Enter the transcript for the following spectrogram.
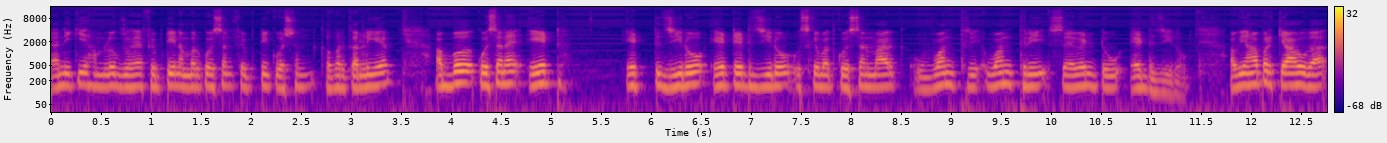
यानी कि हम लोग जो है fifty number question fifty question cover कर लिए. अब क्वेश्चन है eight eight zero, eight eight zero, उसके बाद question mark one three one three seven two eight zero अब यहाँ पर क्या होगा?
